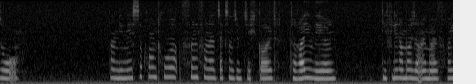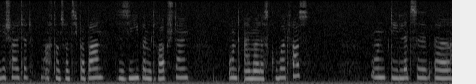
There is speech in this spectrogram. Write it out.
So. Dann die nächste Kronentruhe. 576 Gold, 3 Juwelen. Die Fledermäuse einmal freigeschaltet. 28 Barbaren, 7 Grabstein und einmal das Koboldfass. Und die letzte äh,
